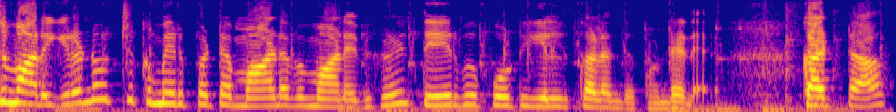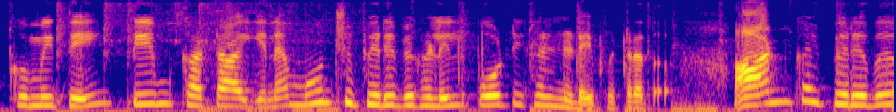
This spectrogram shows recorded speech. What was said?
சுமார் இருநூற்றுக்கும் மேற்பட்ட மாணவ மாணவிகள் தேர்வு போட்டியில் கலந்து கொண்டனர். கட்டா குமித்தே டீம் கட்டா என மூன்று பிரிவுகளில் போட்டிகள் நடைபெற்றது. ஆண்கள் பிரிவு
